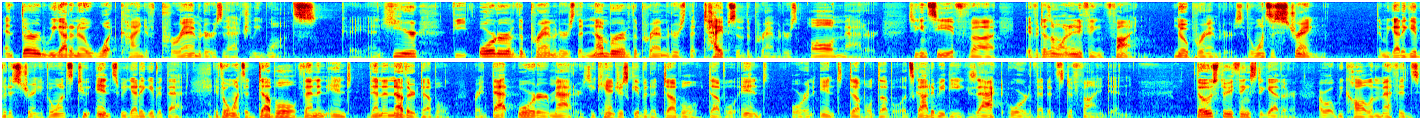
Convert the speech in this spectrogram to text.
And third, we got to know what kind of parameters it actually wants. Okay, and here the order of the parameters, the number of the parameters, the types of the parameters all matter. So you can see if uh, if it doesn't want anything, fine, no parameters. If it wants a string, then we got to give it a string. If it wants two ints, we got to give it that. If it wants a double, then an int, then another double, right? That order matters. You can't just give it a double, double int or an int, double, double. It's got to be the exact order that it's defined in. Those three things together are what we call a method's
